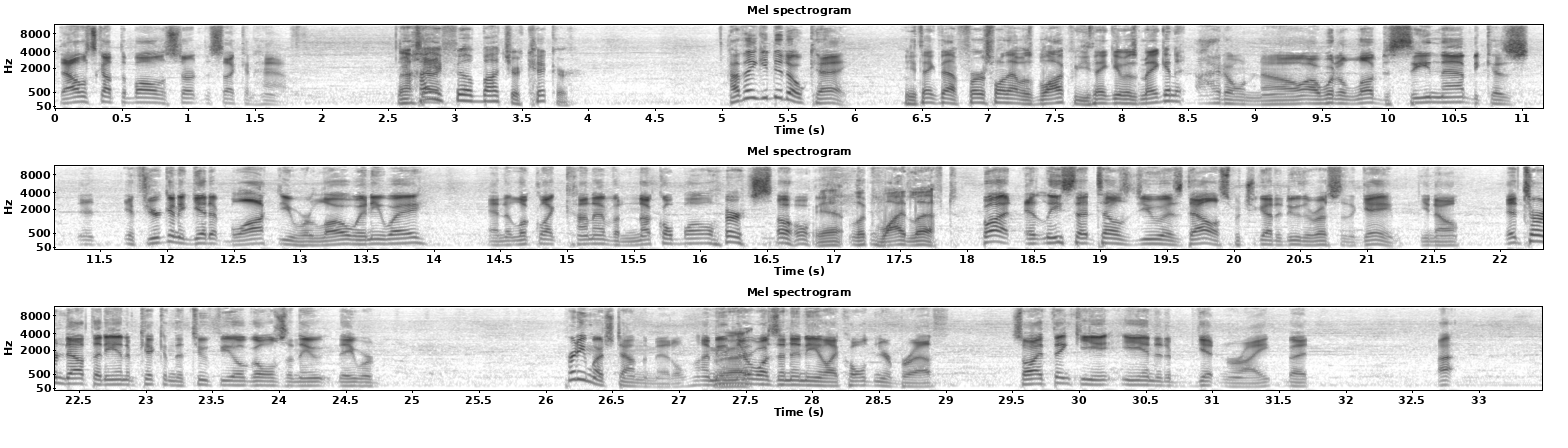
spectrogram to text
Dallas got the ball to start the second half. Now, how do you feel about your kicker? I think he did okay. You think that first one that was blocked? You think he was making it? I don't know. I would have loved to seen that because it, if you're going to get it blocked, you were low anyway, and it looked like kind of a knuckleballer. So, Yeah. Look wide left. but at least that tells you as Dallas what you got to do the rest of the game. You know, it turned out that he ended up kicking the two field goals, and they they were pretty much down the middle. I mean, Right. there wasn't any like holding your breath. So I think he he ended up getting right, but. I,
